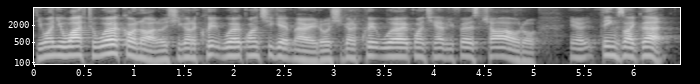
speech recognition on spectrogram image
do you want your wife to work or not? Or is she going to quit work once you get married? Or is she going to quit work once you have your first child? Or, you know, things like that.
